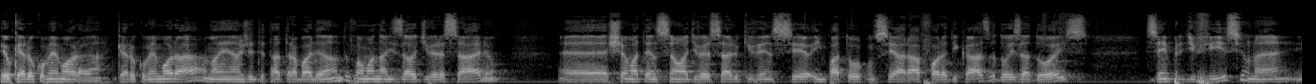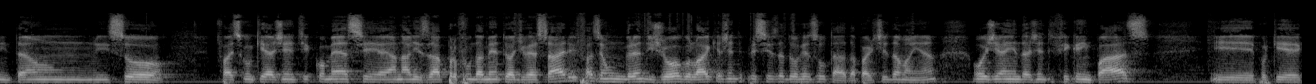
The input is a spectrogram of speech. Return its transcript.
Eu quero comemorar, quero comemorar. Amanhã a gente está trabalhando, vamos analisar o adversário. É, chama atenção o adversário que venceu, empatou com o Ceará fora de casa, 2 a 2 Sempre difícil, né? Então, isso faz com que a gente comece a analisar profundamente o adversário e fazer um grande jogo lá que a gente precisa do resultado. A partir da manhã, hoje ainda a gente fica em paz, e porque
